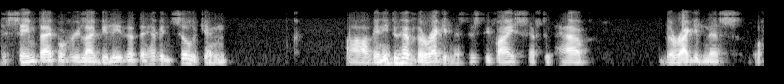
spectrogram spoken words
the same type of reliability that they have in silicon. Uh, they need to have the ruggedness. This device has to have the ruggedness of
